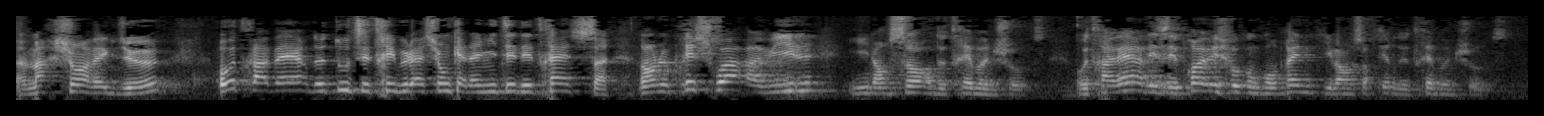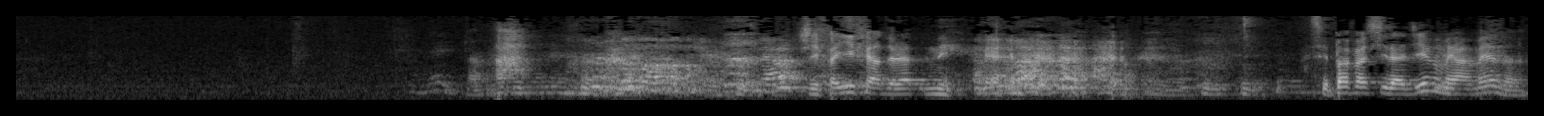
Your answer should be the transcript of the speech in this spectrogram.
euh, marchons avec Dieu, au travers de toutes ces tribulations, calamités, détresse. Dans le pressoir à huile, il en sort de très bonnes choses. Au travers des épreuves, il faut qu'on comprenne qu'il va en sortir de très bonnes choses. Ah. J'ai failli faire de l'apnée. C'est pas facile à dire, mais Amen.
